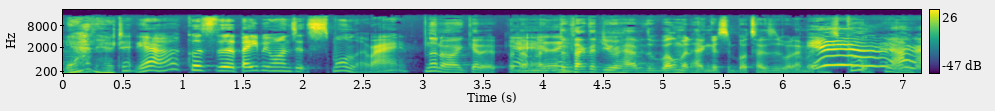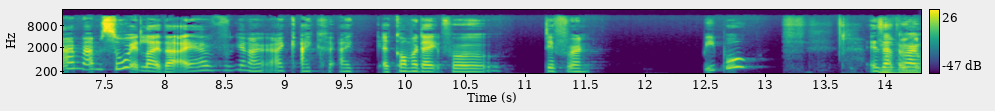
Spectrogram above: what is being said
Yeah, they're yeah, because the baby ones it's smaller, right? No, no, I get it. But Yeah, I'm like, the fact that you have the velvet hangers in both sizes is what I mean. Yeah, It's cool. Yeah. I, I'm, I'm sorted like that. I have, you know, I, I, I accommodate for different people. Is that the right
